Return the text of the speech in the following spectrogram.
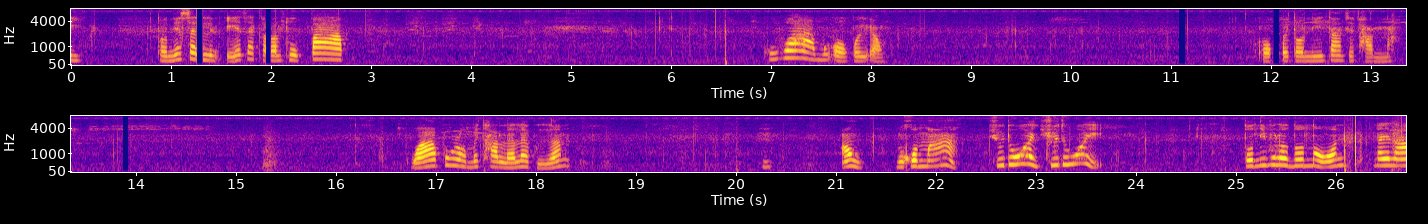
ย ตอนนี้ไซเลนเอสกำลังถูกปราบกูว่ามึงออกไปเอา ออกไปตอนนี้น่าจะทันนะว่าพวกเราไม่ทันแล้วแหละเพื่อน เอ้ามีคนมา ช่วยด้วย ช่วยด้วย ตอนนี้พวกเราโดนหนอนไล่ล่า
